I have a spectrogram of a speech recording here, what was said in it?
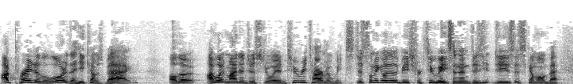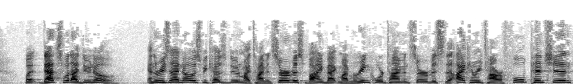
I pray to the Lord that He comes back. Although I wouldn't mind just enjoying two retirement weeks. Just let me go to the beach for two weeks and then Jesus come on back. But that's what I do know. And the reason I know is because due to my time in service, buying back my Marine Corps time in service, that I can retire full pension,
